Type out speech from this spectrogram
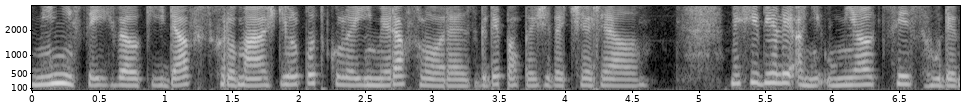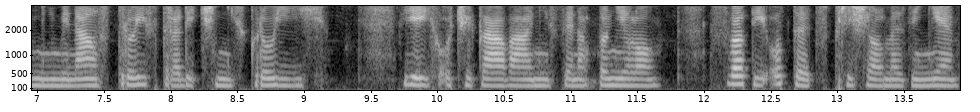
Nyní se jich velký dav schromáždil pod kolejí Miraflores, kde papež večeřel. Nechyběli ani umělci s hudebními nástroji v tradičních krojích. Jejich očekávání se naplnilo. Svatý otec přišel mezi ně.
